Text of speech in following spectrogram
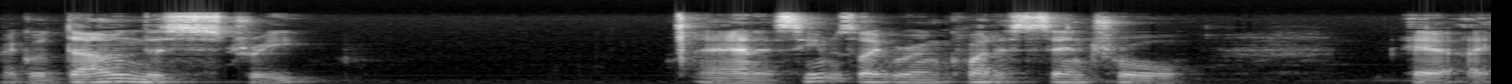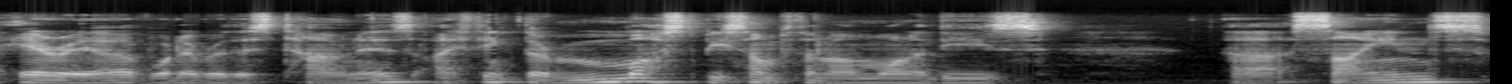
I go down this street and it seems like we're in quite a central area of whatever this town is. I think there must be something on one of these uh, signs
